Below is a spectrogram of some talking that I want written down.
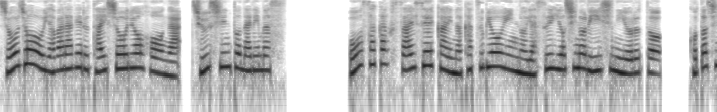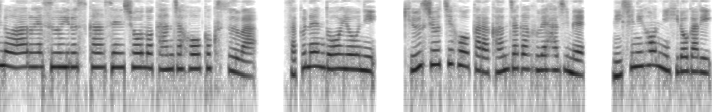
症状を和らげる対症療法が中心となります。大阪府再生会中津病院の安井義則医師によると、今年の RS ウイルス感染症の患者報告数は昨年同様に、九州地方から患者が増え始め、西日本に広がり、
